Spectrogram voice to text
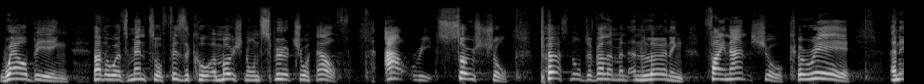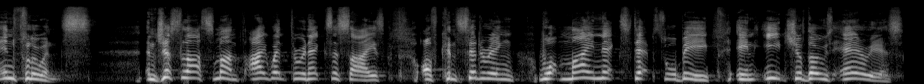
well being, in other words, mental, physical, emotional, and spiritual health, outreach, social, personal development and learning, financial, career, and influence. And just last month, I went through an exercise of considering what my next steps will be in each of those areas,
